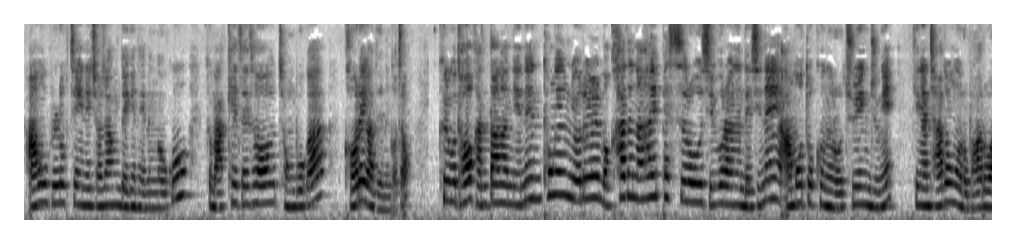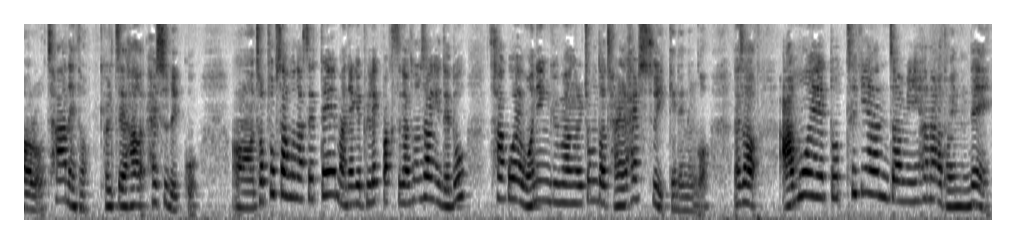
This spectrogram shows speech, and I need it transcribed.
아모 블록체인에 저장되게 되는 거고 그 마켓에서 정보가 거래가 되는 거죠. 그리고 더 간단한 예는 통행료를 뭐 카드나 하이패스로 지불하는 대신에 아모 토큰으로 주행 중에 그냥 자동으로 바로바로 바로 차 안에서 결제할 수도 있고 어, 접촉사고 났을 때 만약에 블랙박스가 손상이 돼도 사고의 원인 규명을 좀 더 잘 할 수 있게 되는 거. 그래서 아모에 또 특이한 점이 하나가 더 있는데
